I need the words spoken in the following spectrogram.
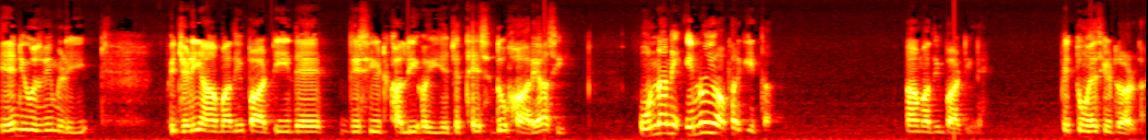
ਇਹ ਨਿਊਜ਼ ਵੀ ਮਿਲੀ ਵੀ ਜਿਹੜੀ ਆਮ ਆਦਮੀ ਪਾਰਟੀ ਦੇ, ਦੀ ਸੀਟ ਖਾਲੀ ਹੋਈ ਹੈ, ਜਿੱਥੇ ਸਿੱਧੂ ਹਾਰਿਆ ਸੀ, ਉਹਨਾਂ ਨੇ ਇਹਨੂੰ ਹੀ ਆਫਰ ਕੀਤਾ, ਆਮ ਆਦਮੀ ਪਾਰਟੀ ਨੇ, ਵੀ ਤੂੰ ਇਹ ਸੀਟ ਲੜ ਲੈ।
